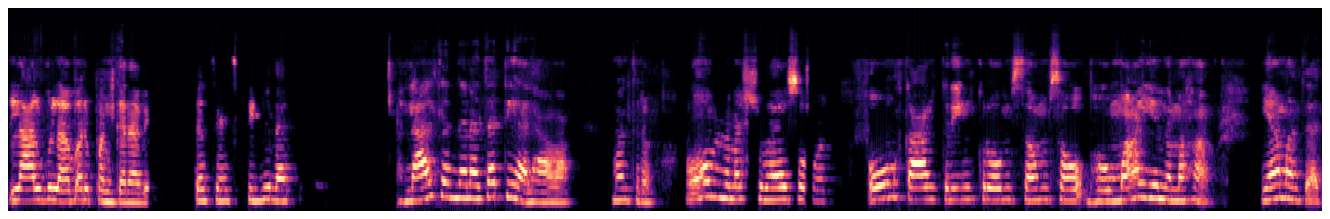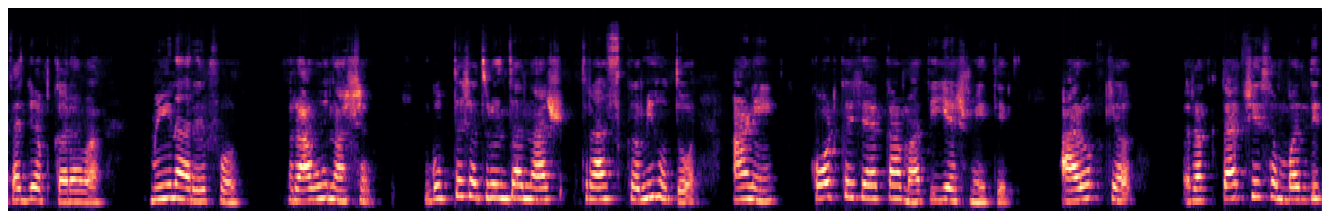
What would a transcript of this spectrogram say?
लाल गुलाब अर्पण करावे. तसेच तिला लाल चंदनाचा टिया लावा मंत्र. ओम नम शिवाय सोबत ओम कां क्रीं क्रोम सम सौ भौमाय नमः. या मंत्राचा जप करावा. मिळणारे फळ. राहू नाशक. गुप्त शत्रूंचा नाश त्रास कमी होतो आणि कोर्टच्या कामात यश मिळते. आरोग्य रक्ताशी संबंधित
